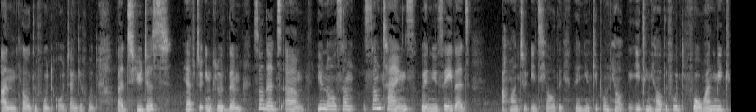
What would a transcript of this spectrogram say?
unhealthy food or junky food but you just have to include them so that um, you know some sometimes when you say that I want to eat healthy, then you keep on health, eating healthy food for one week.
